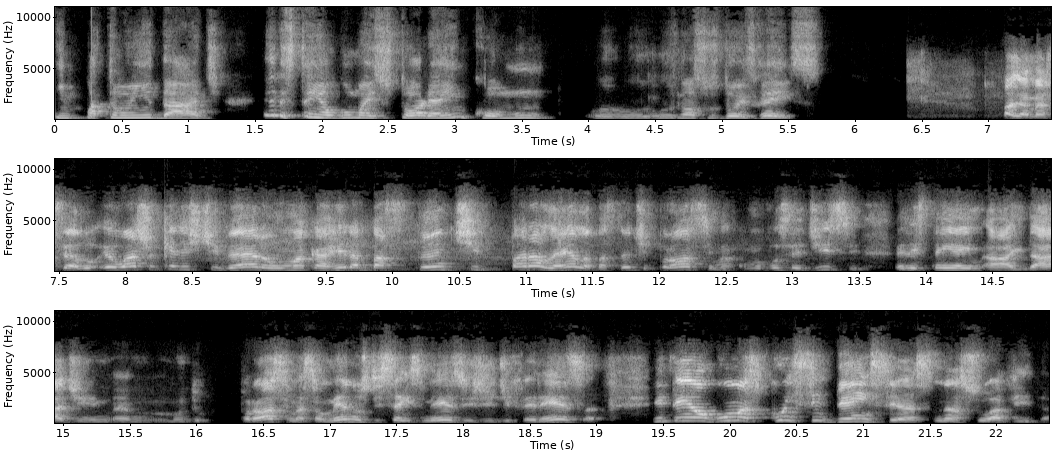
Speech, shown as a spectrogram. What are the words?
empatam em idade. Eles têm alguma história em comum, os nossos dois reis? Olha, Marcelo, eu acho que eles tiveram uma carreira bastante paralela, bastante próxima. Como você disse, eles têm a, idade é, muito próxima, são menos de seis meses de diferença, e tem algumas coincidências na sua vida.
